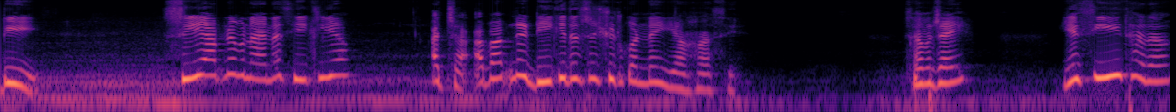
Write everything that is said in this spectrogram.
डी सी आपने बनाना सीख लिया? अच्छा अब आपने डी की किधर से शुरू करना है? यहाँ से। समझ आई? ये सी था ना?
